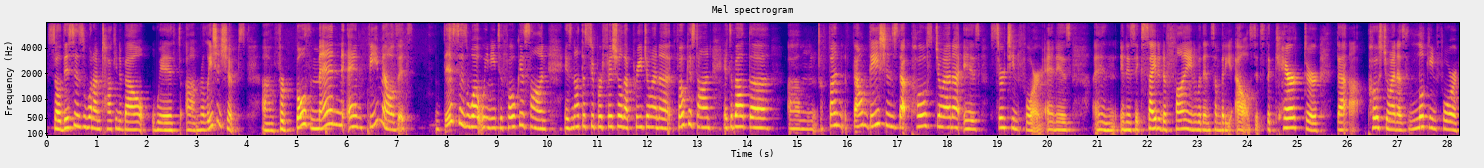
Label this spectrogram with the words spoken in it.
So this is what I'm talking about with um, relationships uh, for both men and females. It's this is what we need to focus on is not the superficial that pre joanna focused on it's about the um, fun foundations that post Joanna is searching for and is and, and is excited to find within somebody else. It's the character that uh, post Joanna is looking for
